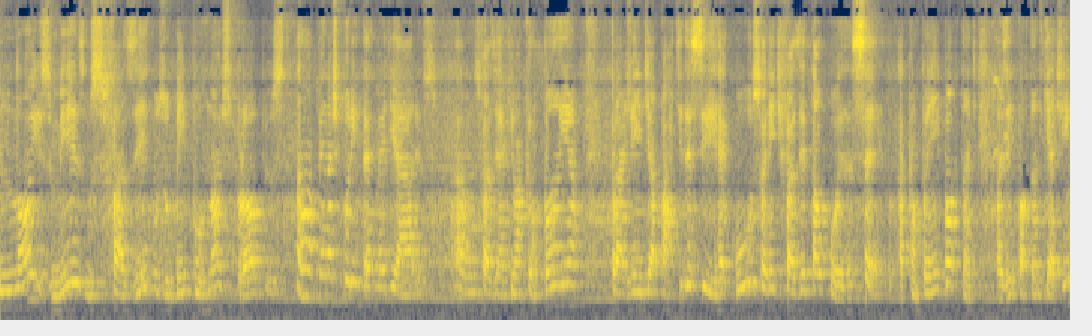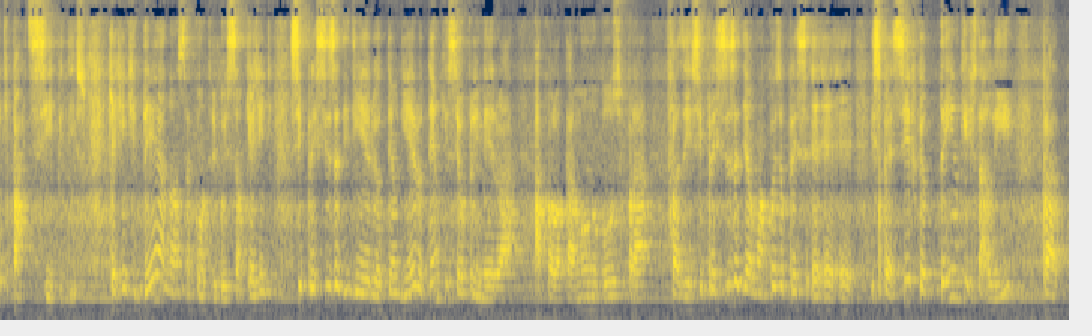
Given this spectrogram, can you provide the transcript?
nós mesmos fazermos o bem por nós próprios, não apenas por intermediários. Ah, vamos fazer aqui uma campanha para a gente, a partir desse recurso, a gente fazer tal coisa. Certo, a campanha é importante, mas é importante que a gente participe disso, que a gente dê a nossa contribuição, que a gente, se precisa de dinheiro, eu tenho dinheiro, eu tenho que ser o primeiro a, a colocar a mão no bolso para fazer isso. Se precisa de alguma coisa é, é, é, específica, eu tenho que estar ali para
